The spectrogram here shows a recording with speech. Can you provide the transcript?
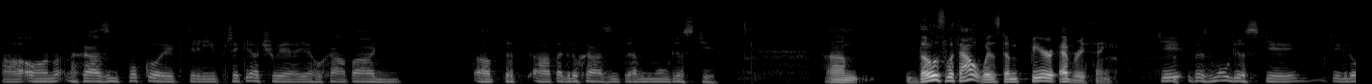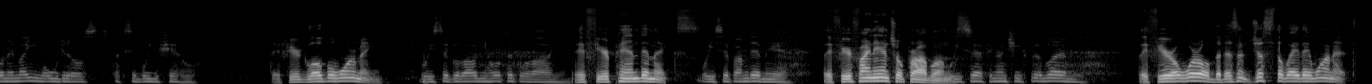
A on nachází pokoj, který překračuje jeho chápání. A, pr- a tak dochází pravý moudrosti. Um, those without wisdom fear everything. Ti bez moudrosti, ti, kdo nemají moudrost, tak se bojí všeho. They fear global warming. Bojí se globálního oteplování, They fear pandemics. bojí se pandemie, They fear financial bojí problems. se finančních problémů, They fear a world that isn't just the way they want it.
